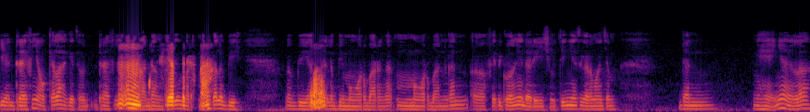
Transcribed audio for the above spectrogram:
ya drive-nya oke lah gitu. Drive-nya Mm-mm. kadang-kadang Yep. tapi mer- mereka lebih lebih apa ya, lebih mengorbankan mengorbankan eh, field goal-nya dari shootingnya segala macam. Dan ngehenya adalah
